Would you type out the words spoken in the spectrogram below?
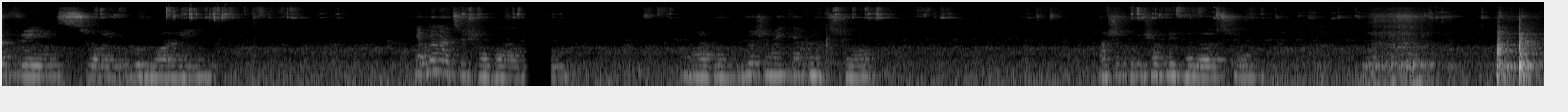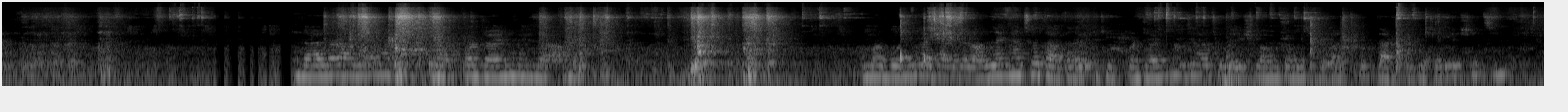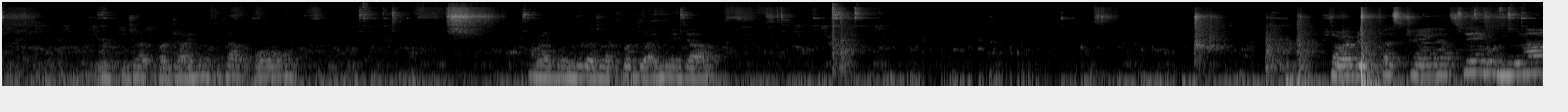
High friends সবাইকে good morning কেমন আছো সবাই? আমার বন্ধুরা সবাই কেমন আছো? আশা করি সবাই ভালো আছো। যারা অনলাইন জয়েন হয়ে যাও। আমার বন্ধুরা যারা যারা অনলাইন আছো, তারা একটু ঝটপট জয়েন হয়ে যাওয়া চলে এসো, আমি করতে আট দিকে চলে এসেছি। একটু ঝটপট জয়েন হতে থাকো। আমার বন্ধুরা ঝটপট জয়েন হয়ে যাও। সবার ব্রেকফাস্ট হয়ে গেছে, বন্ধুরা।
